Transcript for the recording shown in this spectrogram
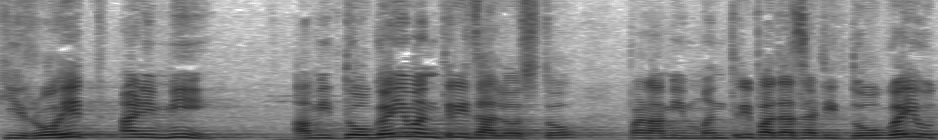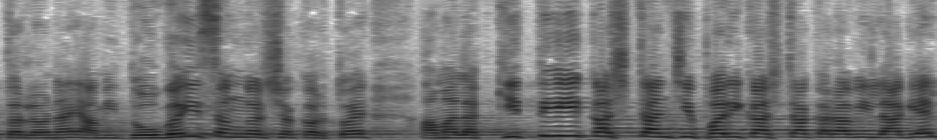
की रोहित आणि मी आम्ही दोघंही मंत्री झालो असतो पण आम्ही मंत्रीपदासाठी दोघंही उतरलो नाही. आम्ही दोघंही संघर्ष करतोय. आम्हाला किती कष्टांची परिकाष्ठा करावी लागेल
